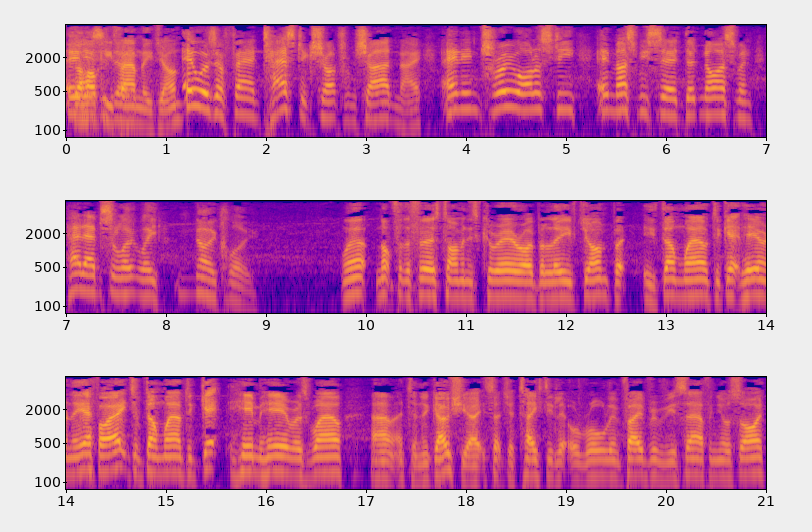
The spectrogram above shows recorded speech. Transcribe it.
It the hockey family, John. It was a fantastic shot from Chardonnay, and in true honesty, it must be said that Niceman had absolutely no clue. Well, not for the first time in his career, I believe, John, but he's done well to get here, and the FIH have done well to get him here as well, um, and to negotiate such a tasty little rule in favour of yourself and your side.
